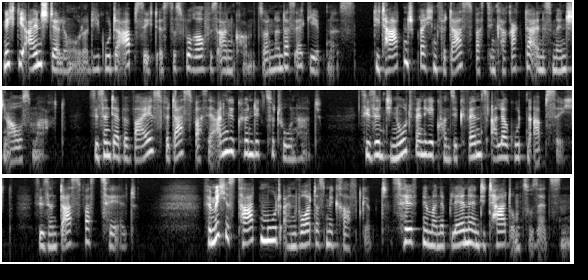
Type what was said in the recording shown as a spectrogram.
Nicht die Einstellung oder die gute Absicht ist es, worauf es ankommt, sondern das Ergebnis. Die Taten sprechen für das, was den Charakter eines Menschen ausmacht. Sie sind der Beweis für das, was er angekündigt zu tun hat. Sie sind die notwendige Konsequenz aller guten Absicht. Sie sind das, was zählt. Für mich ist Tatenmut ein Wort, das mir Kraft gibt. Es hilft mir, meine Pläne in die Tat umzusetzen.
